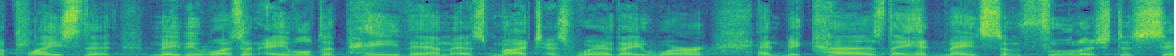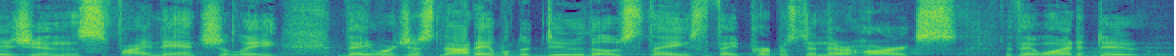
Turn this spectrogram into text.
a place that maybe wasn't able to pay them as much as where they were. And because they had made some foolish decisions financially, they were just not able to do those things that they purposed in their hearts that they wanted to do.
